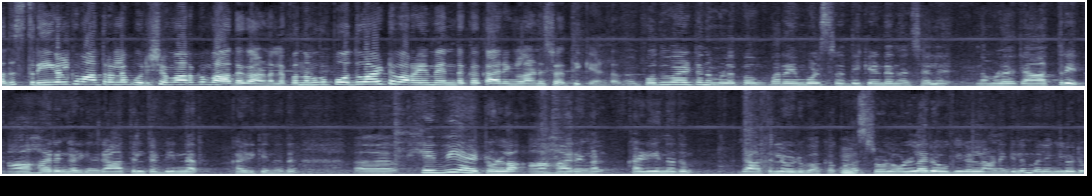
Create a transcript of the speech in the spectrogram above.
അത് സ്ത്രീകൾക്ക് മാത്രമല്ല പുരുഷന്മാർക്കും ബാധകമാണല്ലോ. അപ്പൊ നമുക്ക് പൊതുവായിട്ട് പറയുമ്പോൾ എന്തൊക്കെ കാര്യങ്ങളാണ് ശ്രദ്ധിക്കേണ്ടത്? പൊതുവായിട്ട് നമ്മളിപ്പം പറയുമ്പോൾ ശ്രദ്ധിക്കേണ്ടതെന്ന് വെച്ചാൽ നമ്മൾ രാത്രി ആഹാരം കഴിക്കുന്നത് രാത്രിയിലത്തെ ഡിന്നർ കഴിക്കുന്നത് ഹെവി ആയിട്ടുള്ള ആഹാരങ്ങൾ കഴിയുന്നതും രാത്രിയിൽ ഒഴിവാക്കുക. കൊളസ്ട്രോൾ ഉള്ള രോഗികളിലാണെങ്കിലും അല്ലെങ്കിൽ ഒരു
